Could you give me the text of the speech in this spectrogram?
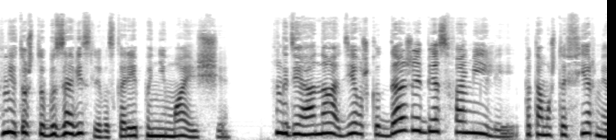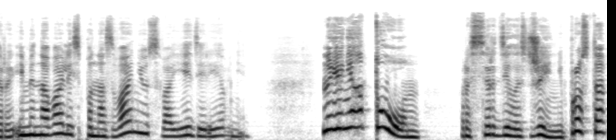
Не то чтобы завистливо, скорее понимающе. Где она, девушка, даже без фамилии, потому что фермеры именовались по названию своей деревни. «Но я не о том!» — рассердилась Дженни. «Просто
